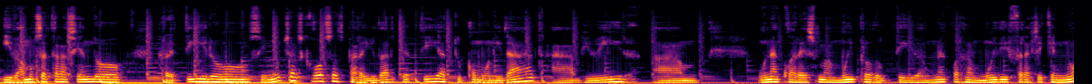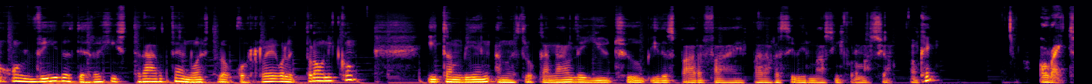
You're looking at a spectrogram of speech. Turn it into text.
Y vamos a estar haciendo retiros y muchas cosas para ayudarte a ti, a tu comunidad, a vivir um, una cuaresma muy productiva, una cuaresma muy diferente. Así que no olvides de registrarte a nuestro correo electrónico y también a nuestro canal de YouTube y de Spotify para recibir más información. ¿Ok? Alright.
